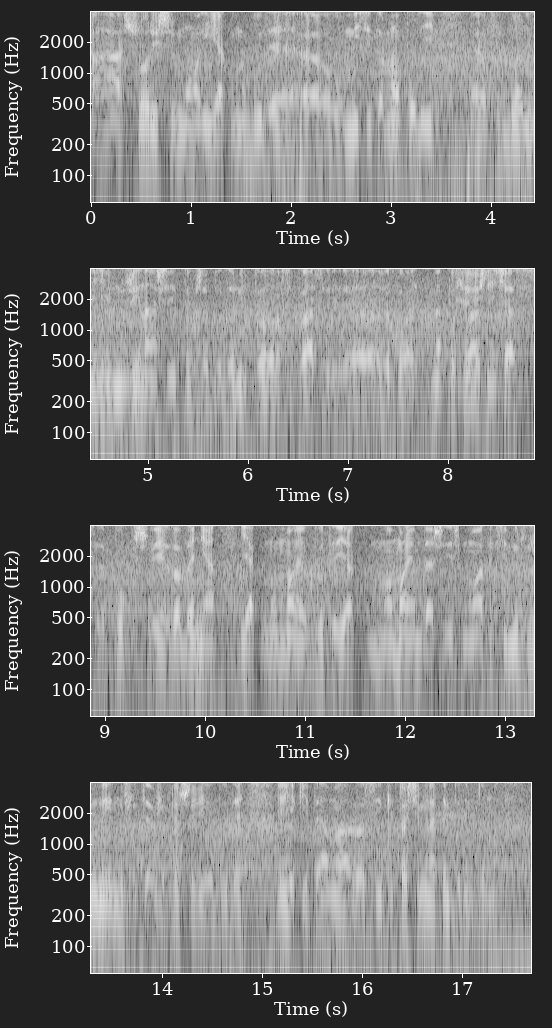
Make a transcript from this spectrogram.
А що рішимо і як воно буде е, у місті Тернополі, е, в футбольній мужі нашій, то вже будемо від того ситуації е, виходити. На по сьогоднішній час е, поки що є завдання, як воно має бути, як ми маємо далі існувати. Всі ми розуміємо, що це вже перша ліга буде, і які там розвідки, то ще ми над тим будемо думати.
